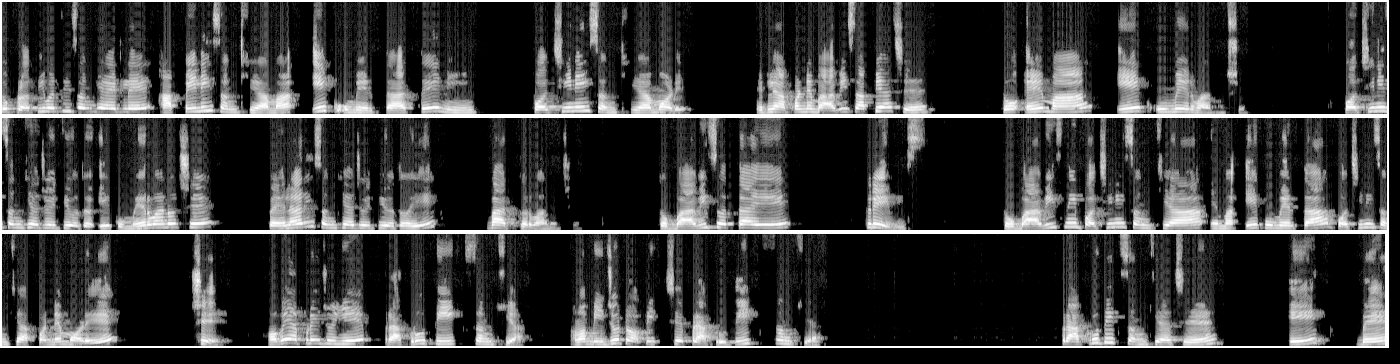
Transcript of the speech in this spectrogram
તો પ્રતિવર્તી સંખ્યા એટલે આપેલી સંખ્યામાં એક ઉમેરતા તેની પછીની સંખ્યા મળે. એટલે આપણને બાવીસ આપ્યા છે, તો એમાં એક ઉમેરવાનું છે. પછીની સંખ્યા જોઈતી હોય તો એક ઉમેરવાનો છે, પહેલાની સંખ્યા જોઈતી હોય તો એક બાદ કરવાનો છે. તો બાવીસ વત્તા એ ત્રેવીસ. તો બાવીસની પછીની સંખ્યા એમાં એક ઉમેરતા પછીની સંખ્યા આપણને મળે છે. હવે આપણે જોઈએ પ્રાકૃતિક સંખ્યા. આમાં બીજો ટોપિક છે પ્રાકૃતિક સંખ્યા. પ્રાકૃતિક સંખ્યા છે એક, બે,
